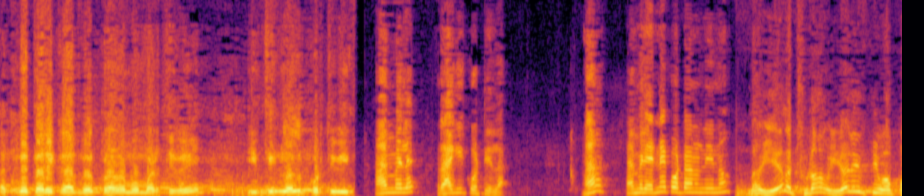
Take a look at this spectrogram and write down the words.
ಹತ್ತನೇ ತಾರೀಕು ಆದ್ಮೇಲೆ ಪ್ರಾರಂಭ ಮಾಡ್ತೀವಿ. ಈ ತಿಂಗಳಲ್ಲಿ ಕೊಡ್ತೀವಿ. ಆಮೇಲೆ ರಾಗಿ ಕೊಟ್ಟಿಲ್ಲ. ಹಾ? ಆಮೇಲೆ ಎಣ್ಣೆ ಕೊಟ್ಟನ ನೀನು? ನಾವ್ ಏನೋ ಚುನಾವ್ ಹೇಳಿರ್ತೀವಪ್ಪ.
